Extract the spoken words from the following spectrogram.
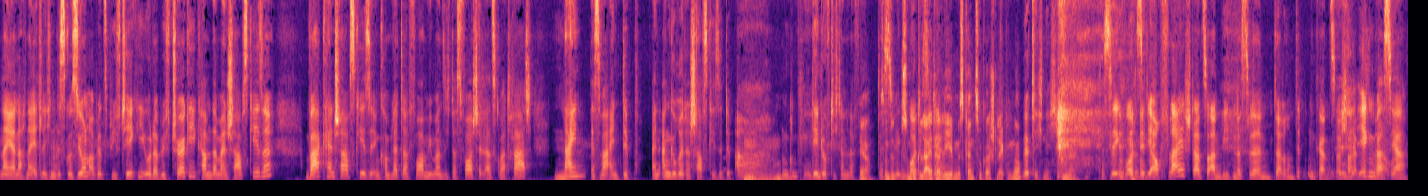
Naja, nach einer etlichen Diskussion, ob jetzt Beefteki oder Beef Turkey, kam dann mein Schafskäse. War kein Schafskäse in kompletter Form, wie man sich das vorstellt, als Quadrat. Nein, es war ein Dip. Ein angerührter Schafskäse-Dip. Ah, Mhm. okay. Den durfte ich dann löffeln. Ja. Zum, Deswegen zum wollte sie Begleiterleben ist kein Zuckerschlecken, ne? Wirklich nicht. Nee. Deswegen wollte sie dir auch Fleisch dazu anbieten, dass du dann da drin dippen kannst wahrscheinlich. Irgendwas, ne? ja.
